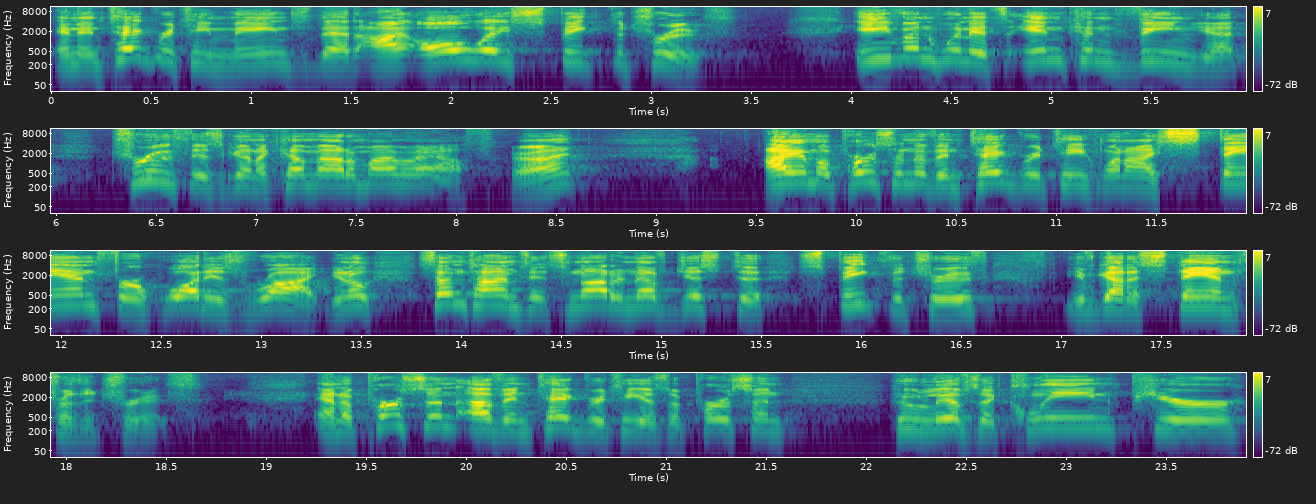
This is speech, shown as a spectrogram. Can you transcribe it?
And integrity means that I always speak the truth. Even when it's inconvenient, truth is going to come out of my mouth, right? I am a person of integrity when I stand for what is right. You know, sometimes it's not enough just to speak the truth, you've got to stand for the truth. And a person of integrity is a person who lives a clean, pure,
